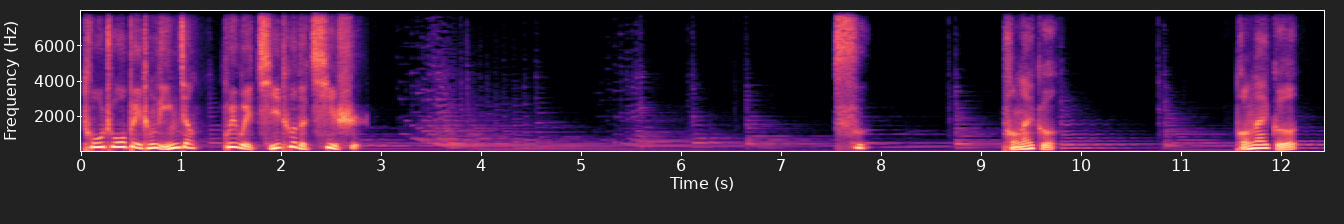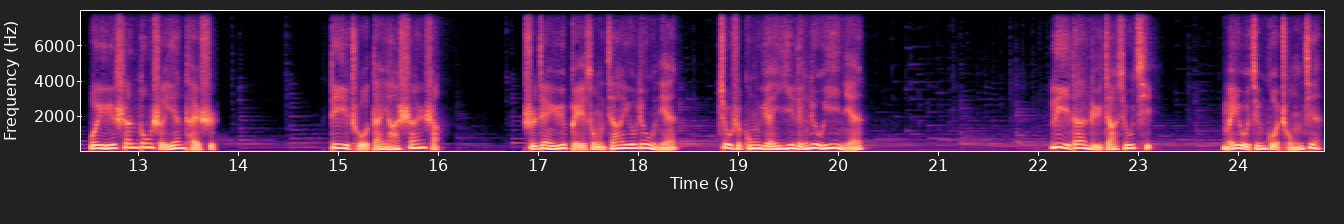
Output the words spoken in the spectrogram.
突出背城临江，归为奇特的气势。四，蓬莱阁，蓬莱阁。位于山东省烟台市，地处丹崖山上，始建于北宋嘉佑六年，就是公元一零六一年。历代屡加修葺，没有经过重建，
